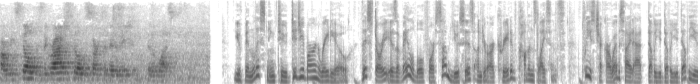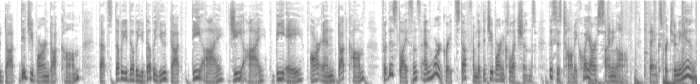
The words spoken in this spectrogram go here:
are we still, is the garage still the source of innovation that it was? You've been listening to Digibarn Radio. This story is available for some uses under our Creative Commons license. Please check our website at www.digibarn.com. That's www.digibarn.com for this license and more great stuff from the Digibarn collections. This is Tommy Cuellar signing off. Thanks for tuning in.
